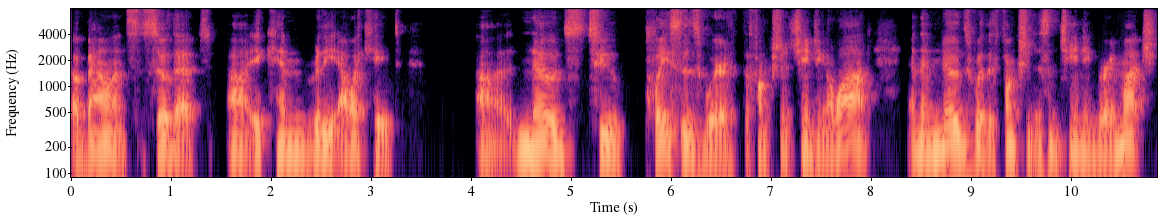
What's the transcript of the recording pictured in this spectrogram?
a, balance so that uh, it can really allocate uh, nodes to places where the function is changing a lot, and then nodes where the function isn't changing very much,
